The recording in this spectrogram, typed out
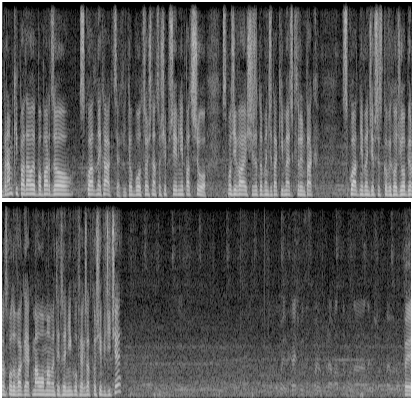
bramki padały po bardzo składnych akcjach i to było coś, na co się przyjemnie patrzyło. Spodziewałeś się, że to będzie taki mecz, w którym tak składnie będzie wszystko wychodziło, biorąc pod uwagę, jak mało mamy tych treningów, jak rzadko się widzicie? E,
